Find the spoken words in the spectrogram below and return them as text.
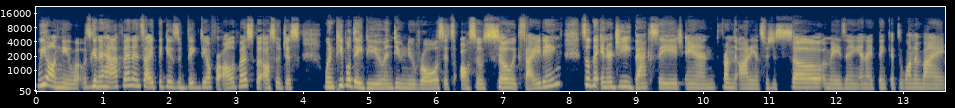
we all knew what was going to happen. And so I think it was a big deal for all of us, but also just when people debut and do new roles, it's also so exciting. So the energy backstage and from the audience was just so amazing. And I think it's one of my,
